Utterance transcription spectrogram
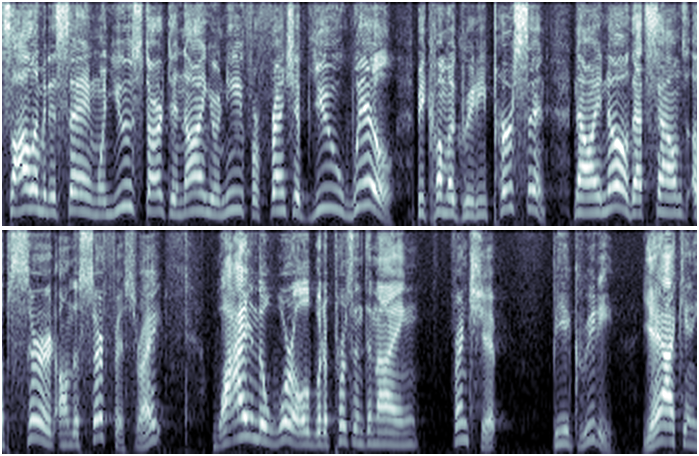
Solomon is saying when you start denying your need for friendship, you will become a greedy person. Now I know that sounds absurd on the surface, right? Why in the world would a person denying friendship be greedy? Yeah, I can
